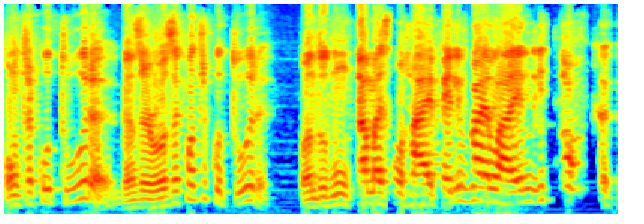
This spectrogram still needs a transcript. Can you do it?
Contra a cultura. Guns N' Roses é contra a cultura. Quando não tá mais no hype, ele vai lá e, e toca.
